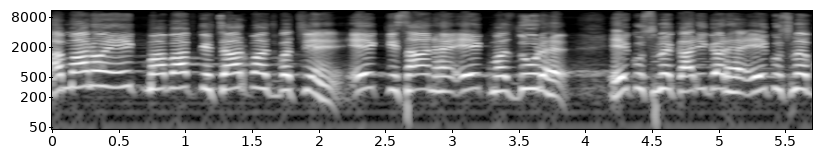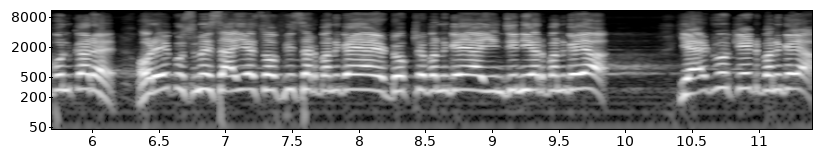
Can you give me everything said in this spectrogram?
अब मानो एक माँ बाप के चार पाँच बच्चे हैं। एक किसान है, एक मजदूर है, एक उसमें कारीगर है, एक उसमें बुनकर है, और एक उसमें से आई ऑफिसर बन गया या डॉक्टर बन गया इंजीनियर बन गया, या एडवोकेट बन गया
